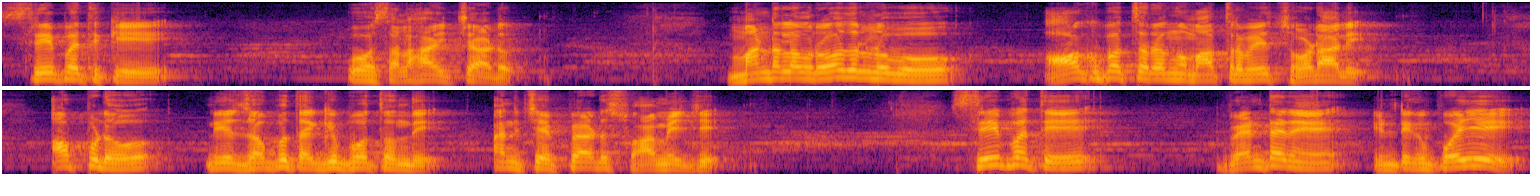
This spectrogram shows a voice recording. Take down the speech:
శ్రీపతికి ఓ సలహా ఇచ్చాడు. మండలం రోజులు నువ్వు ఆకుపచ్చ రంగు మాత్రమే చూడాలి. అప్పుడు నీ జబ్బు తగ్గిపోతుంది అని చెప్పాడు స్వామీజీ. శ్రీపతి వెంటనే ఇంటికి పోయి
